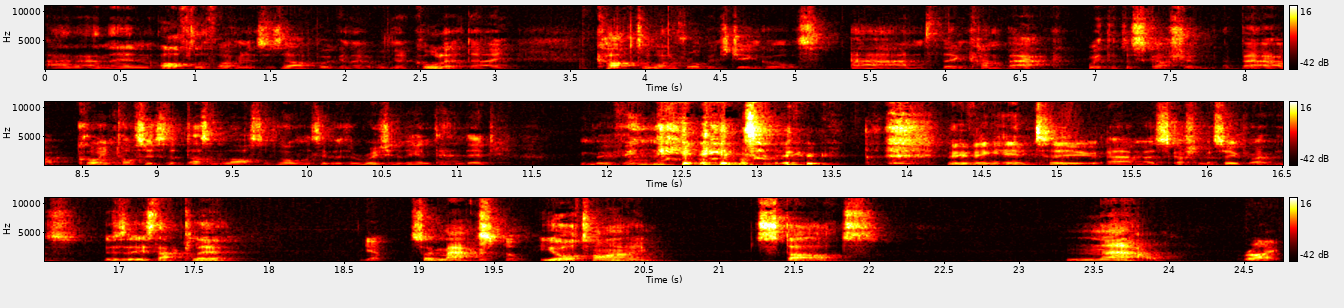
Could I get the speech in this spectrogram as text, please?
and and then after the five minutes is up, we're gonna we're gonna call it a day. Cut to one of Robin's jingles, and then come back with a discussion about coin tosses that doesn't last as long as it was originally intended. Moving into moving into um, a discussion about super overs. Is, is that clear? Yep. So Max, Crystal. your time starts now. Right,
